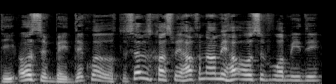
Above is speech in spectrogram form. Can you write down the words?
the Osif Beidikla L'Tesevus Kasvei Hachanami HaOsif Lamidi."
